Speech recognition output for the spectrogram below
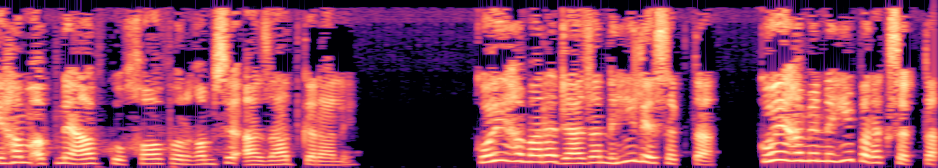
کہ ہم اپنے آپ کو خوف اور غم سے آزاد کرا لیں۔ کوئی ہمارا جائزہ نہیں لے سکتا۔ کوئی ہمیں نہیں پرکھ سکتا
